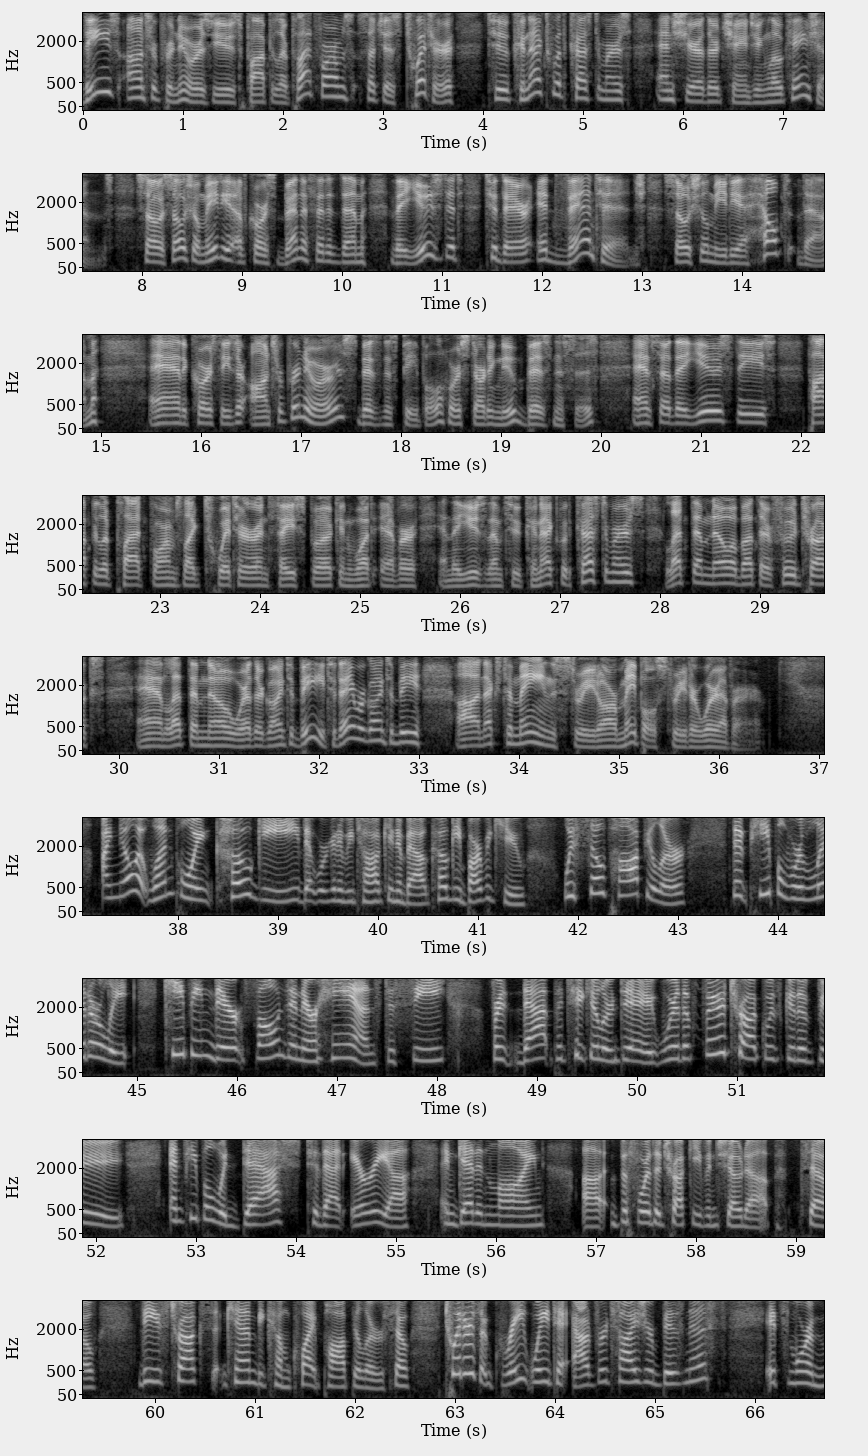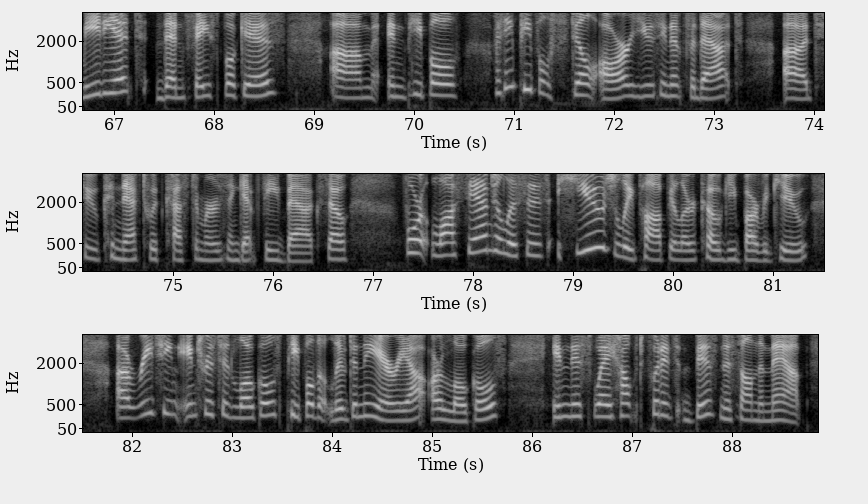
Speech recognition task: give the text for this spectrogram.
These entrepreneurs used popular platforms such as Twitter to connect with customers and share their changing locations. So, social media, of course, benefited them. They used it to their advantage. Social media helped them. And of course, these are entrepreneurs, business people who are starting new businesses. And so they use these popular platforms like Twitter and Facebook and whatever, and they use them to connect with customers, let them know about their food trucks, and let them know where they're going to be. Today, we're going to be uh, next to Main Street or Maple Street or wherever. I know at one point, Kogi, that we're going to be talking about, Kogi barbecue, was so popular that people were literally keeping their phones in their hands to see for that particular day where the food truck was going to be. And people would dash to that area and get in line uh, before the truck even showed up. So these trucks can become quite popular. So Twitter's a great way to advertise your business. It's more immediate than Facebook is. Um, and people I think people still are using it for that uh, to connect with customers and get feedback. So, for Los Angeles's hugely popular Kogi barbecue, uh, reaching interested locals, people that lived in the area are locals. In this way, helped put its business on the map.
